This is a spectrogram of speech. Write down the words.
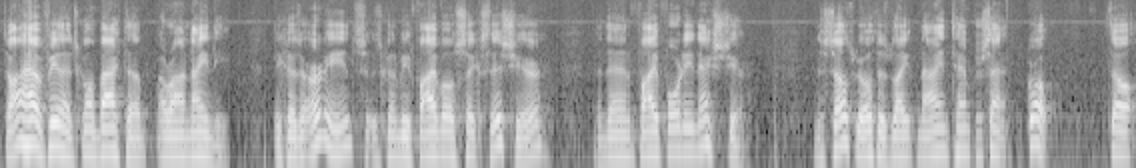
So I have a feeling it's going back to around 90 because earnings is going to be 506 this year and then 540 next year the sales growth is like 9 10% growth. So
